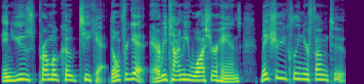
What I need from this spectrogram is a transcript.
and use promo code TCAT. Don't forget, every time you wash your hands, make sure you clean your phone too.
